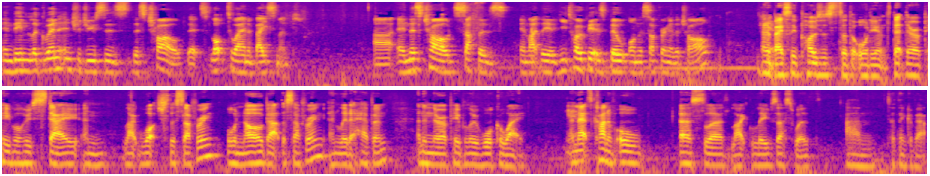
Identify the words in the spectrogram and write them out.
and then Le Guin introduces this child that's locked away in a basement, uh, and this child suffers, and like the utopia is built on the suffering of the child. And it basically poses to the audience that there are people who stay and like watch the suffering or know about the suffering and let it happen, and then there are people who walk away. Yeah. And that's kind of all Ursula like leaves us with um, to think about.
